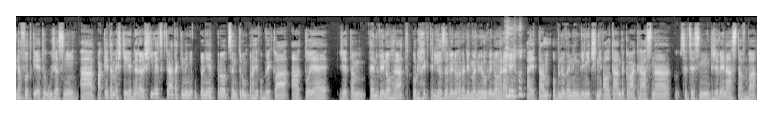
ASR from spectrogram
Na fotky je to úžasný. A pak je tam ještě jedna další věc, která taky není úplně pro centrum Prahy obvyklá a to je že je tam ten vinohrad, podle kterého se vinohrady jmenují vinohrady a je tam obnovený viniční altán, taková krásná secesní dřevěná stavba.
